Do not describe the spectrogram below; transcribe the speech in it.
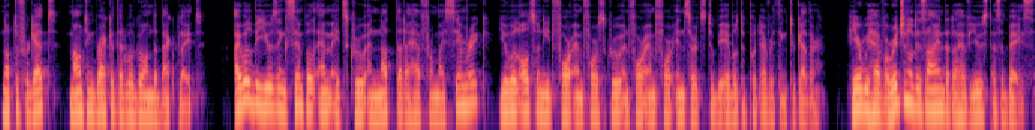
Not to forget, mounting bracket that will go on the back plate. I will be using simple M8 screw and nut that I have from my Simrig. You will also need 4 M4 screw and 4 M4 inserts to be able to put everything together. Here we have original design that I have used as a base.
